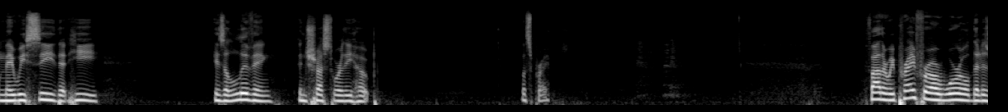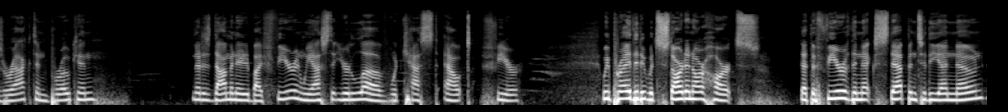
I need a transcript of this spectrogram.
May we see that He is a living and trustworthy hope. Let's pray. Father, we pray for our world that is racked and broken, that is dominated by fear, and we ask that your love would cast out fear. We pray that it would start in our hearts, that the fear of the next step into the unknown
